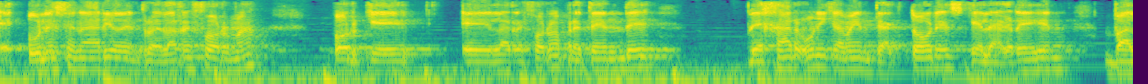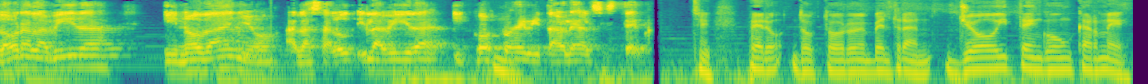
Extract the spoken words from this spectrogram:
eh, un escenario dentro de la reforma porque eh, la reforma pretende dejar únicamente actores que le agreguen valor a la vida y no daño a la salud y la vida y costos mm. evitables al sistema. Sí, pero doctor Beltrán, yo hoy tengo un carné,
